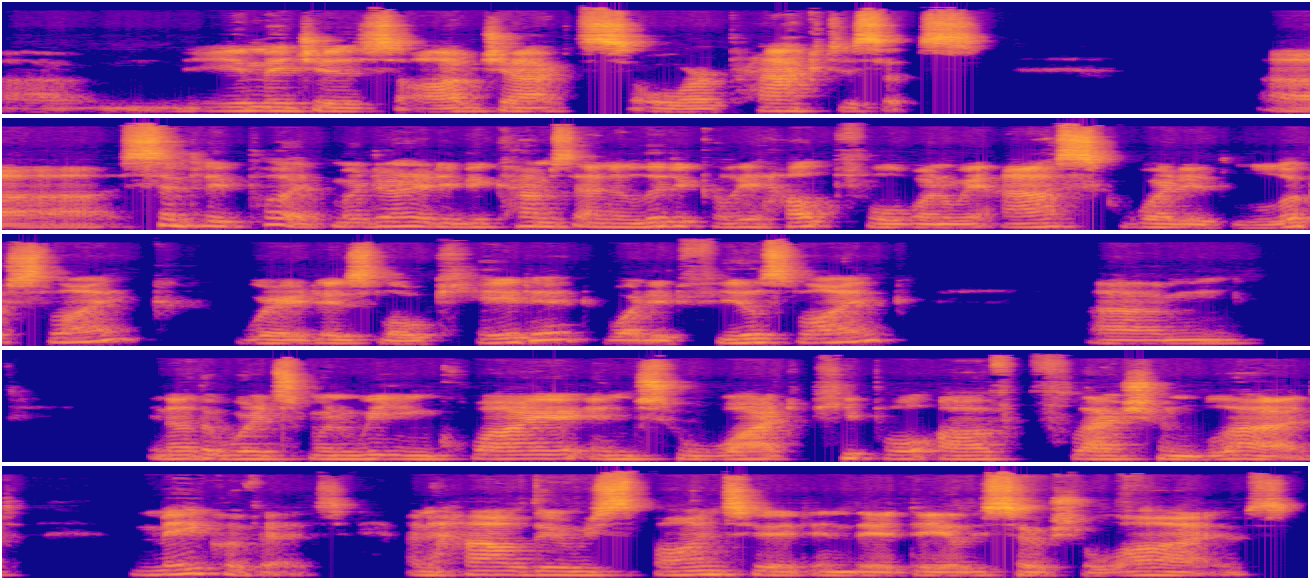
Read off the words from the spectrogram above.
um, images, objects, or practices. Uh, simply put, modernity becomes analytically helpful when we ask what it looks like, where it is located, what it feels like. Um, in other words, when we inquire into what people of flesh and blood make of it and how they respond to it in their daily social lives.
